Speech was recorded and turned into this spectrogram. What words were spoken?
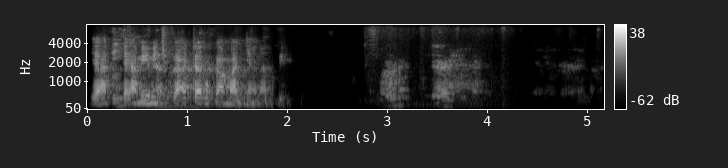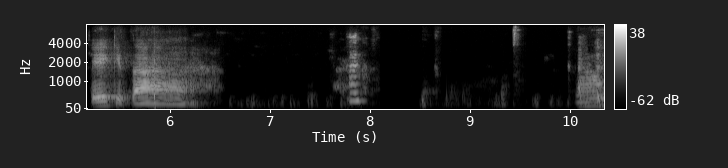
Ya, dan ini juga ada rekamannya nanti. Oke, kita mau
